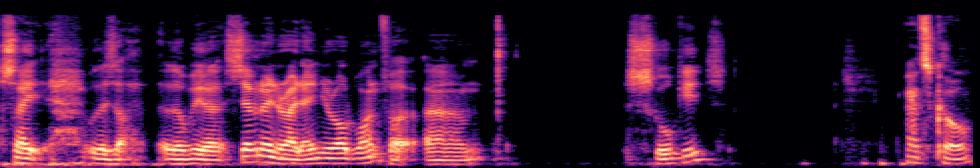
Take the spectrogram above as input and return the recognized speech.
say well, there's a there'll be a seventeen or eighteen year old one for um, school kids. That's cool.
